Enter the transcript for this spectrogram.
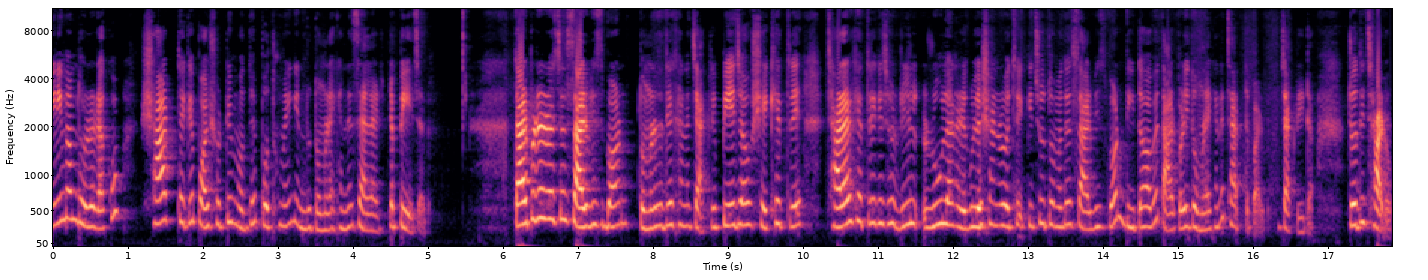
মিনিমাম ধরে রাখো ষাট থেকে পঁয়ষট্টির মধ্যে প্রথমেই কিন্তু তোমরা এখানে স্যালারিটা পেয়ে যাবে। তারপরে রয়েছে সার্ভিস বন্ড তোমরা যদি এখানে চাকরি পেয়ে যাও সেক্ষেত্রে ছাড়ার ক্ষেত্রে কিছু রিল রুল অ্যান্ড রেগুলেশন রয়েছে, কিছু তোমাদের সার্ভিস বন্ড দিতে হবে, তারপরেই তোমরা এখানে ছাড়তে পারবে চাকরিটা। যদি ছাড়ো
